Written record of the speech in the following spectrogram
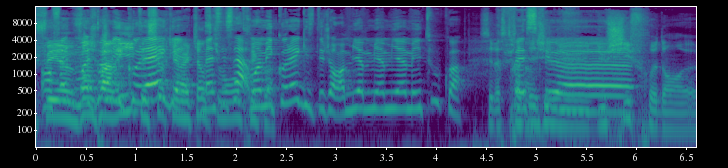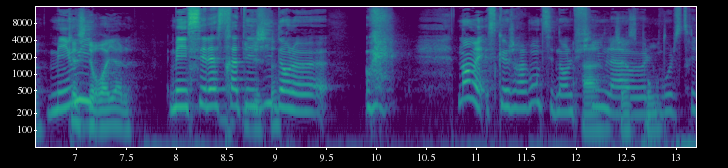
tu en fais fait, euh, moi, 20 je vois mes paris, t'es sûr qu'il y en a collègues- 15 bah, qui c'est vont ça. rentrer, Moi, quoi. mes collègues, ils étaient genre miam miam miam et tout, quoi. C'est la stratégie du, euh, du chiffre dans euh, Mais Casino oui, Royal. mais c'est la stratégie dans le. Ouais. Non, mais ce que je raconte, c'est dans le Ah, film, là. Wall Street.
